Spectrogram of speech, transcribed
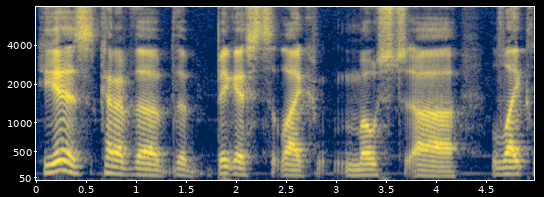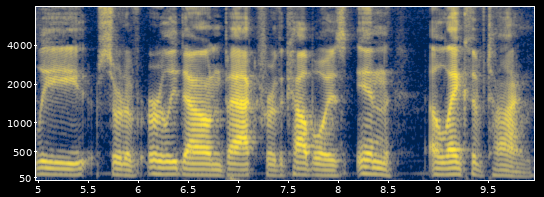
he is kind of the the biggest, like most uh, likely sort of early down back for the Cowboys in a length of time,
